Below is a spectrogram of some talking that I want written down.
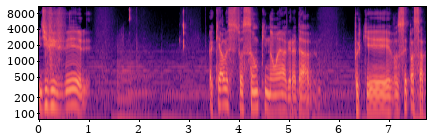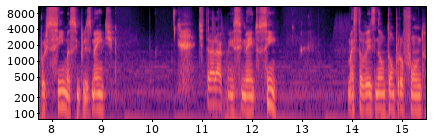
de viver aquela situação que não é agradável porque você passar por cima simplesmente te trará conhecimento, sim, mas talvez não tão profundo.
